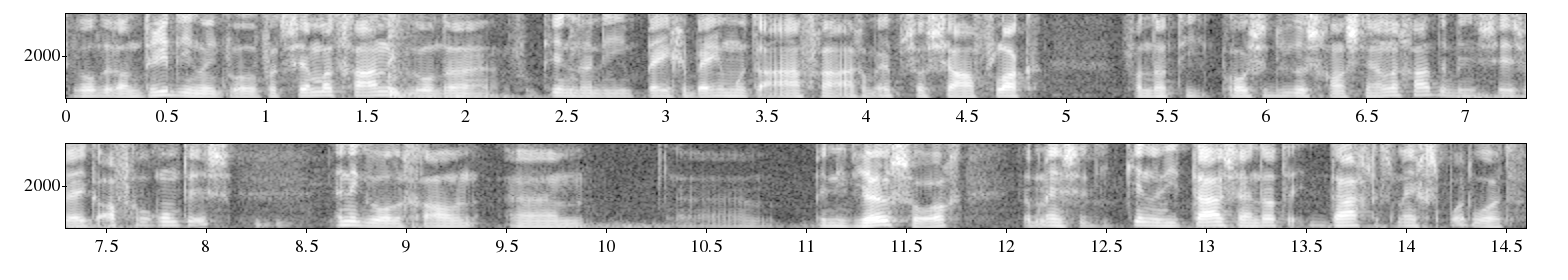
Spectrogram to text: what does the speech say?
wilde dan drie dingen. Ik wilde voor het zwembad gaan. Ik wilde voor kinderen die een PGB moeten aanvragen op sociaal vlak. Van dat die procedures gewoon sneller gaat. Dat binnen zes weken afgerond is. En ik wilde gewoon ehm, eh, binnen de jeugdzorg. Dat mensen, die kinderen die thuis zijn, dat er dagelijks mee gesport wordt.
